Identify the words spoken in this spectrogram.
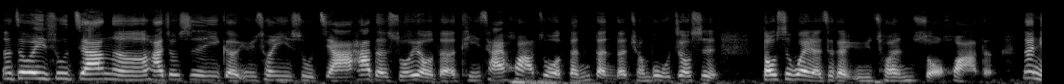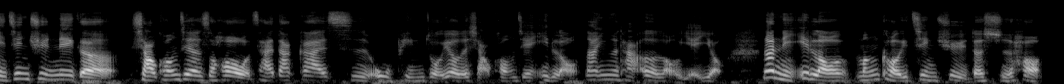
那这位艺术家呢，他就是一个渔村艺术家，他的所有的题材画作等等的，全部就是。都是为了这个渔村所画的。那你进去那个小空间的时候，我猜大概是五平左右的小空间，一楼。那因为它二楼也有。那你一楼门口一进去的时候，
